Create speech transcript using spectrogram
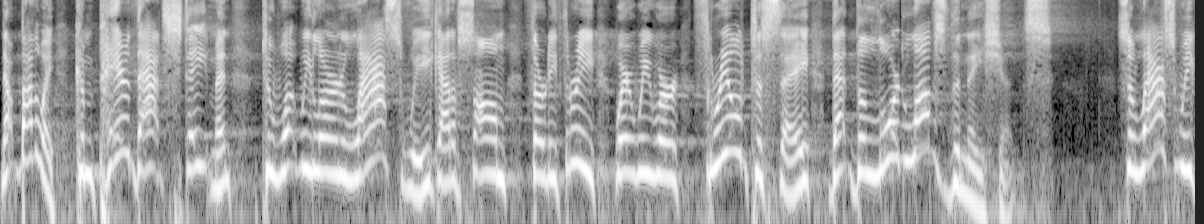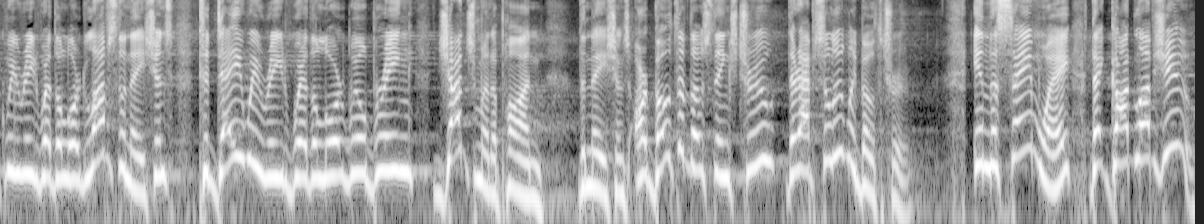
Now, by the way, compare that statement to what we learned last week out of Psalm 33, where we were thrilled to say that the Lord loves the nations. So last week we read where the Lord loves the nations. Today we read where the Lord will bring judgment upon the nations. Are both of those things true? They're absolutely both true. In the same way that God loves you.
